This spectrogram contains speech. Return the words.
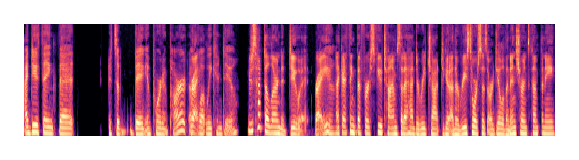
I do think that it's a big, important part of Right. what we can do. You just have to learn to do it, right? Yeah. Like I think the first few times that I had to reach out to get other resources or deal with an insurance company,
